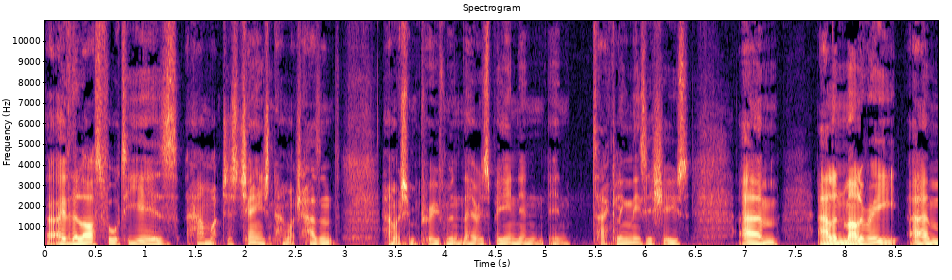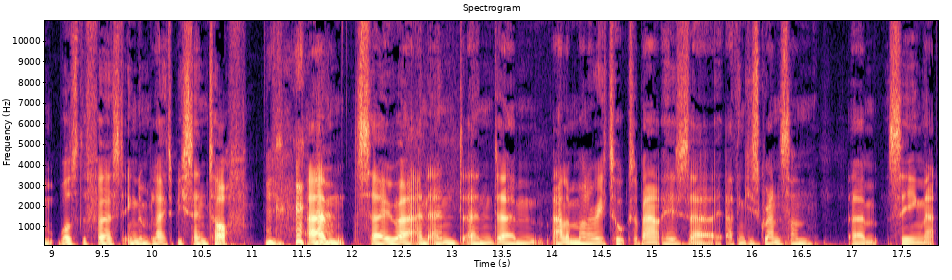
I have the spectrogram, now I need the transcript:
uh, over the last 40 years, how much has changed and how much hasn't, how much improvement there has been in, in tackling these issues. Um, Alan Mullery um, was the first England player to be sent off. um, so, uh, and and and um, Alan Mullery talks about his, uh, I think his grandson um, seeing that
